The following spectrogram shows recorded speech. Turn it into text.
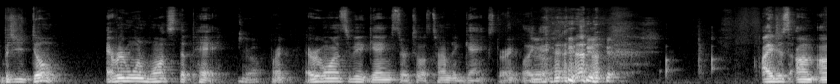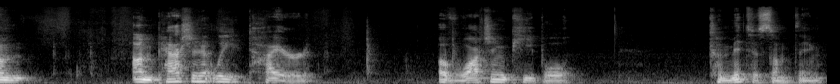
But you don't everyone wants the pay. Yeah. Right? Everyone wants to be a gangster until it's time to gangster, right? Like yeah. I just I'm I'm I'm passionately tired of watching people commit to something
